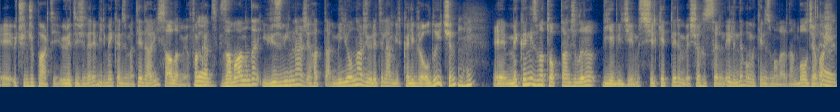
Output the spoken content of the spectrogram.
e, üçüncü parti üreticilere bir mekanizma tedariği sağlamıyor. Fakat Doğru. zamanında yüz binlerce hatta milyonlarca üretilen bir kalibre olduğu için Hı hı. E, mekanizma toptancıları diyebileceğimiz şirketlerin ve şahısların elinde bu mekanizmalardan bolca var. Evet.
